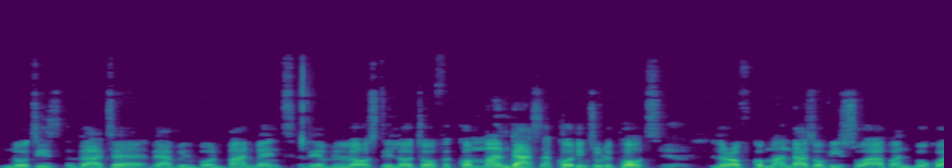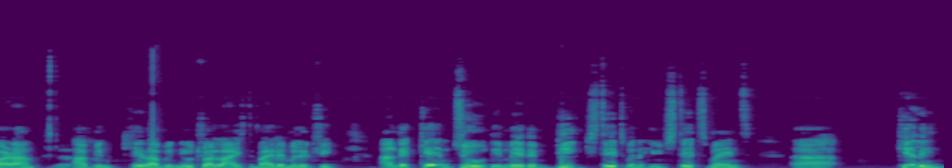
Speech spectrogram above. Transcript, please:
noticed that uh, there have been bombardments. They have Yeah. lost a lot of uh, commanders, according to reports. Yes. A lot of commanders of ISWAP and Boko Haram yes. have been killed, have been neutralized by the military. And they came to, they made a big statement, a huge statement, uh, killing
